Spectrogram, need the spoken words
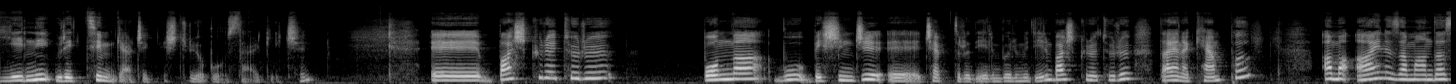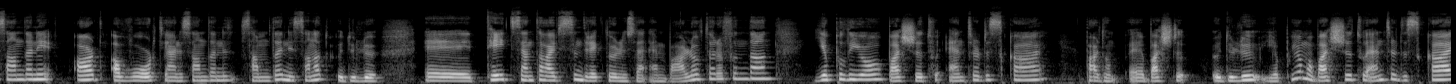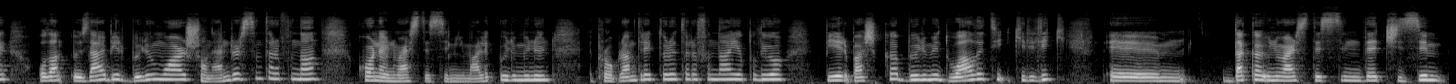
yeni üretim gerçekleştiriyor bu sergi için. Ee, baş küratörü Bonna bu beşinci e, chapter'ı diyelim, bölümü diyelim. Baş küratörü Diana Campbell. Ama aynı zamanda Sandani Art Award yani Sandani, Samdani Sanat Ödülü e, Tate St. Ives'in direktörü ise Anne Barlow tarafından yapılıyor. Başlığı To Enter the Sky pardon e, başlığı ödülü yapıyor ama başlığı To Enter the Sky olan özel bir bölüm var. Sean Anderson tarafından Cornell Üniversitesi Mimarlık Bölümünün program direktörü tarafından yapılıyor. Bir başka bölümü Duality ikililik e, Dhaka Üniversitesi'nde çizim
